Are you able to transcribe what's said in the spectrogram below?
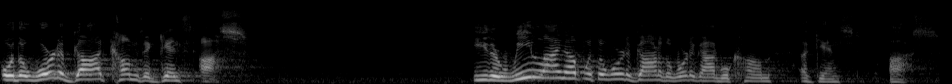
or the word of God comes against us. Either we line up with the word of God or the word of God will come against us.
